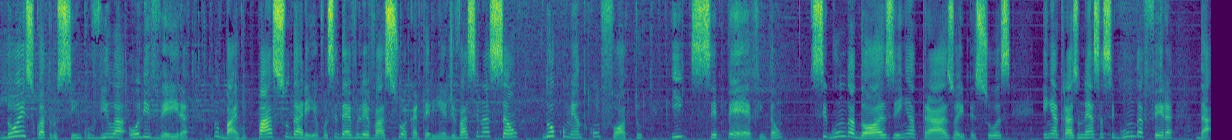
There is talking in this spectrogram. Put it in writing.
245 Vila Oliveira, no bairro Passo da Areia. Você deve levar sua carteirinha de vacinação, documento com foto e CPF. Então, segunda dose em atraso, aí pessoas em atraso nessa segunda-feira, da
